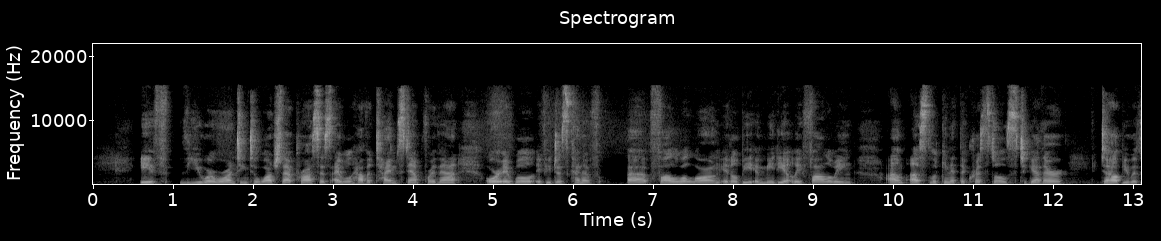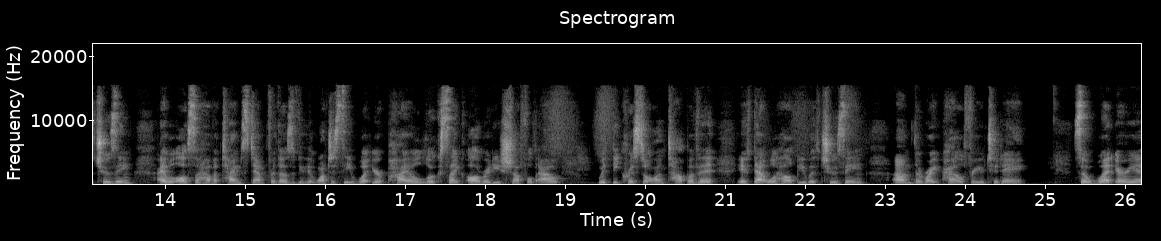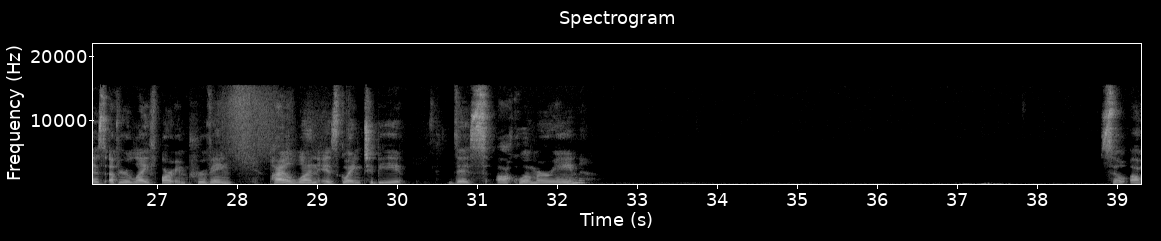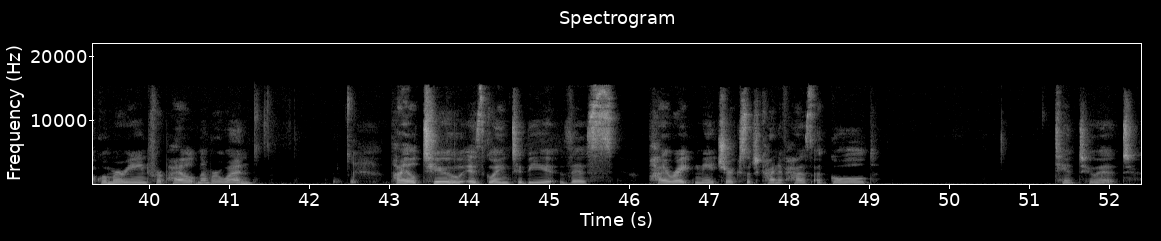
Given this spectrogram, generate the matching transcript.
If you are wanting to watch that process, I will have a timestamp for that. Or it will, if you just kind of uh, follow along, it'll be immediately following um, us looking at the crystals together to help you with choosing. I will also have a timestamp for those of you that want to see what your pile looks like already shuffled out with the crystal on top of it, if that will help you with choosing um, the right pile for you today. So, what areas of your life are improving? Pile one is going to be this aquamarine. So, aquamarine for pile number one. Pile two is going to be this pyrite matrix, which kind of has a gold tint to it.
